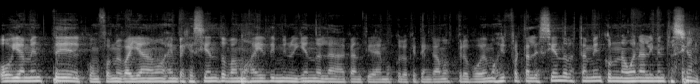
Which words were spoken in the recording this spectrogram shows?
Obviamente, conforme vayamos envejeciendo, vamos a ir disminuyendo la cantidad de músculos que tengamos, pero podemos ir fortaleciéndolos también con una buena alimentación.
